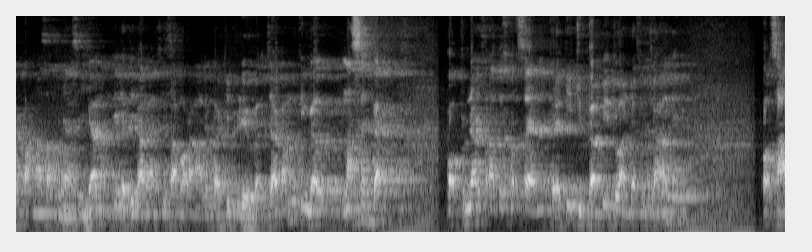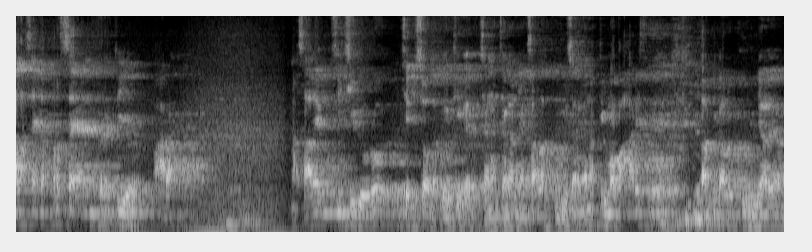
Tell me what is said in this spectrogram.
rapat nasabnya. Sehingga nanti ketika ngaji sama orang alim tadi beliau baca, kamu tinggal nasihatkan. Kok benar 100% berarti di bab itu Anda sudah alim. Kok salah 100% berarti ya parah. Masalah yang siji loro jadi sholat GR. Jangan-jangan yang salah guru saya. Nah, terima Pak Haris ya. Tapi kalau gurunya yang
